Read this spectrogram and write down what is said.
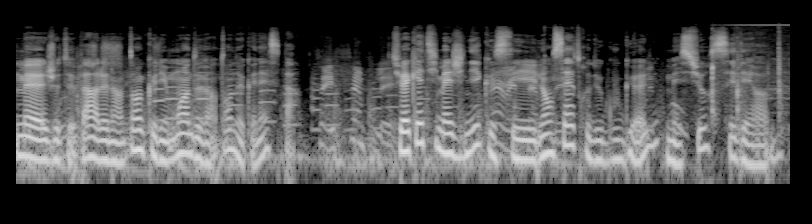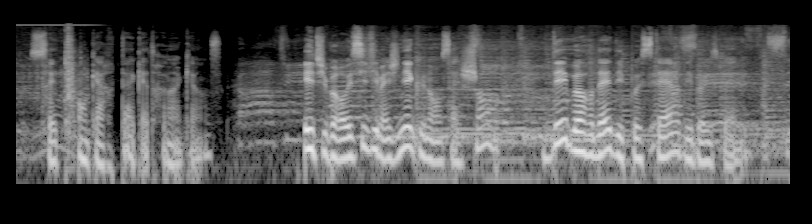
Mais je te parle d'un temps que les moins de 20 ans ne connaissent pas. Tu as qu'à t'imaginer que c'est l'ancêtre de Google, mais sur CD-ROM, cette Encarta 95. Et tu pourras aussi t'imaginer que dans sa chambre débordaient des posters des boys bands.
